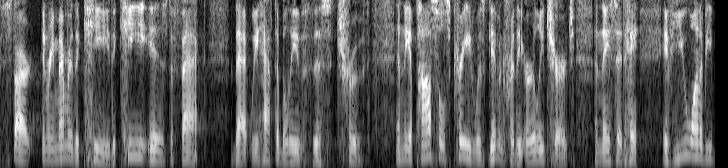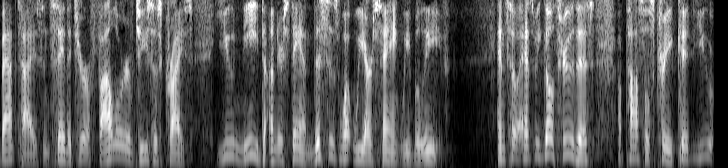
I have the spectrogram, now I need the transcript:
start and remember the key. The key is the fact that we have to believe this truth. And the Apostles' Creed was given for the early church, and they said, hey, if you want to be baptized and say that you're a follower of Jesus Christ, you need to understand this is what we are saying we believe. And so as we go through this Apostles' Creed, could you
